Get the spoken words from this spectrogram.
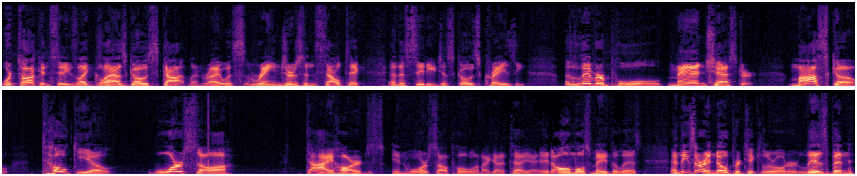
we're talking cities like Glasgow, Scotland, right, with Rangers and Celtic, and the city just goes crazy. Liverpool, Manchester, Moscow, Tokyo, Warsaw, diehards in Warsaw, Poland. I got to tell you, it almost made the list. And these are in no particular order: Lisbon,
